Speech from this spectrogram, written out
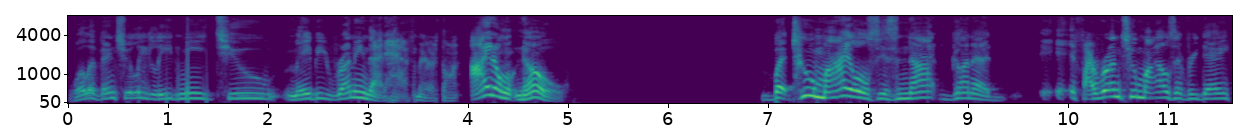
will eventually lead me to maybe running that half marathon. I don't know. But two miles is not gonna, if I run two miles every day,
